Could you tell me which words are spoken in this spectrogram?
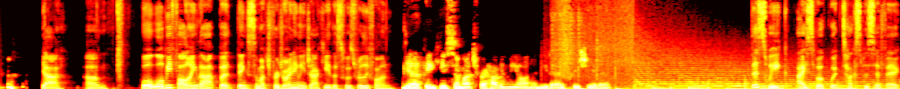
yeah. Um, well, we'll be following that. But thanks so much for joining me, Jacquie. This was really fun. Yeah. Thank you so much for having me on, Anita. I appreciate it. This week, I spoke with Tux Pacific,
